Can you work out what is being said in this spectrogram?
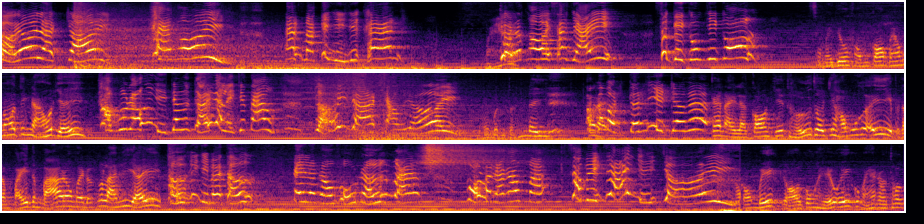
Trời ơi là trời! Khang ơi! Ăn mặc cái gì vậy Khang? Mẹ! Trời đất ơi sao vậy? Sao kỳ cục vậy con? Sao mày vô phòng con mày không nói tiếng nào hết vậy? Không có nói cái gì cho nó cởi ra liền cho tao. Cởi ra trời ơi! Mày bình tĩnh đi. Không cái có này, bình tĩnh gì hết trơn á. Cái này là con chỉ thử thôi chứ không có ý gì mà tầm bậy tầm bạ đâu mày đừng có làm như vậy. Thử cái gì mà thử? Đây là đồ phụ nữ mà. Con là đàn ông mà. Sao biến thái vậy trời? Con biết rồi con hiểu ý của mẹ rồi thôi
